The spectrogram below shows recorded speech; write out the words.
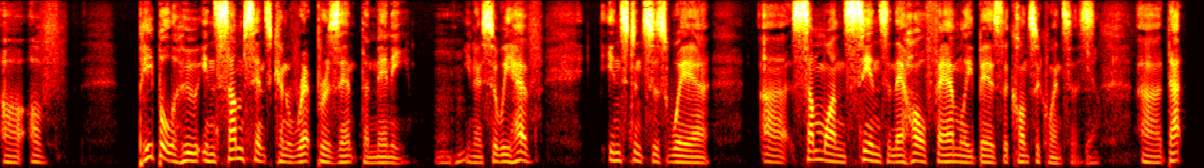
uh, of people who, in some sense, can represent the many. You know, so we have instances where uh, someone sins and their whole family bears the consequences. Uh, that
